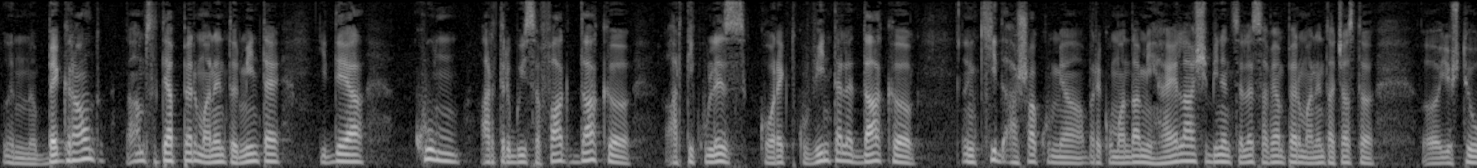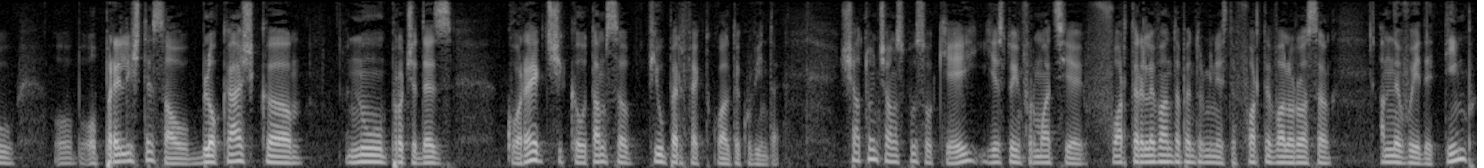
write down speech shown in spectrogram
în background, da? am stătea permanent în minte ideea cum ar trebui să fac, dacă articulez corect cuvintele, dacă închid așa cum mi-a recomandat Mihaela și bineînțeles aveam permanent această, uh, eu știu, o, o preliște sau blocaj că nu procedez corect și căutam să fiu perfect, cu alte cuvinte. Și atunci am spus, ok, este o informație foarte relevantă pentru mine, este foarte valoroasă, am nevoie de timp,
